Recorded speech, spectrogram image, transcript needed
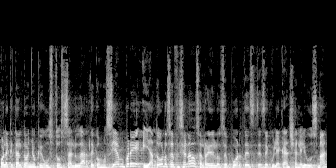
Hola, ¿qué tal Toño? Qué gusto saludarte como siempre y a todos los aficionados al Rey de los Deportes desde Culiacán, Chanel y Guzmán.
